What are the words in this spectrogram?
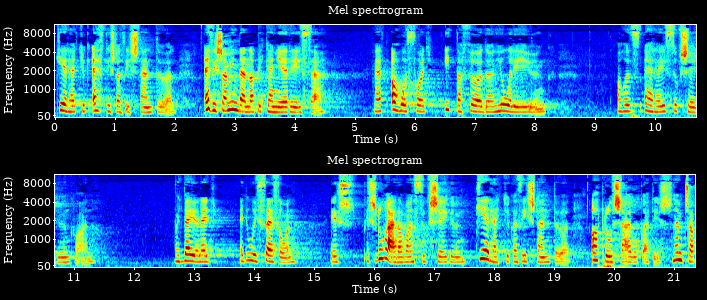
Kérhetjük ezt is az Istentől. Ez is a mindennapi kenyér része. Mert ahhoz, hogy itt a Földön jól éljünk, ahhoz erre is szükségünk van. Vagy bejön egy, egy új szezon, és, és ruhára van szükségünk. Kérhetjük az Istentől apróságokat is, nem csak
